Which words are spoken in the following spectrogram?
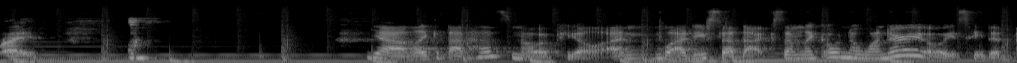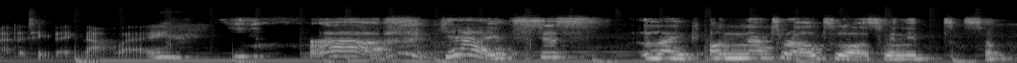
right? yeah, like that has no appeal. I'm glad you said that because I'm like, oh, no wonder I always hated meditating that way. ah, yeah, it's just like unnatural to us. We need some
